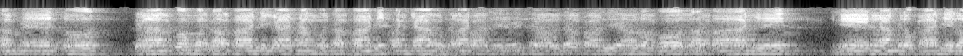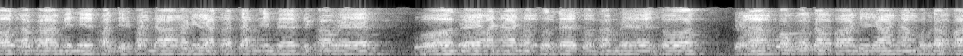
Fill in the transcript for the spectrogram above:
ธัมเมสุจักขุงอุทะปาทิ ญาณังอุทะปาทิปัญญาอุทะปาทิ อุทะปาทิอาโลโกอุทะปาทิ อิทัง ทุกขะนิโรธะคามินี ปะฏิปะทา อะริยะสัจจันติเมภิกขะเวปุพเพ อะนะนุสสุเตสุธัมเมสุจักขุงอุทะปาทิ ญาณังอุทะปา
